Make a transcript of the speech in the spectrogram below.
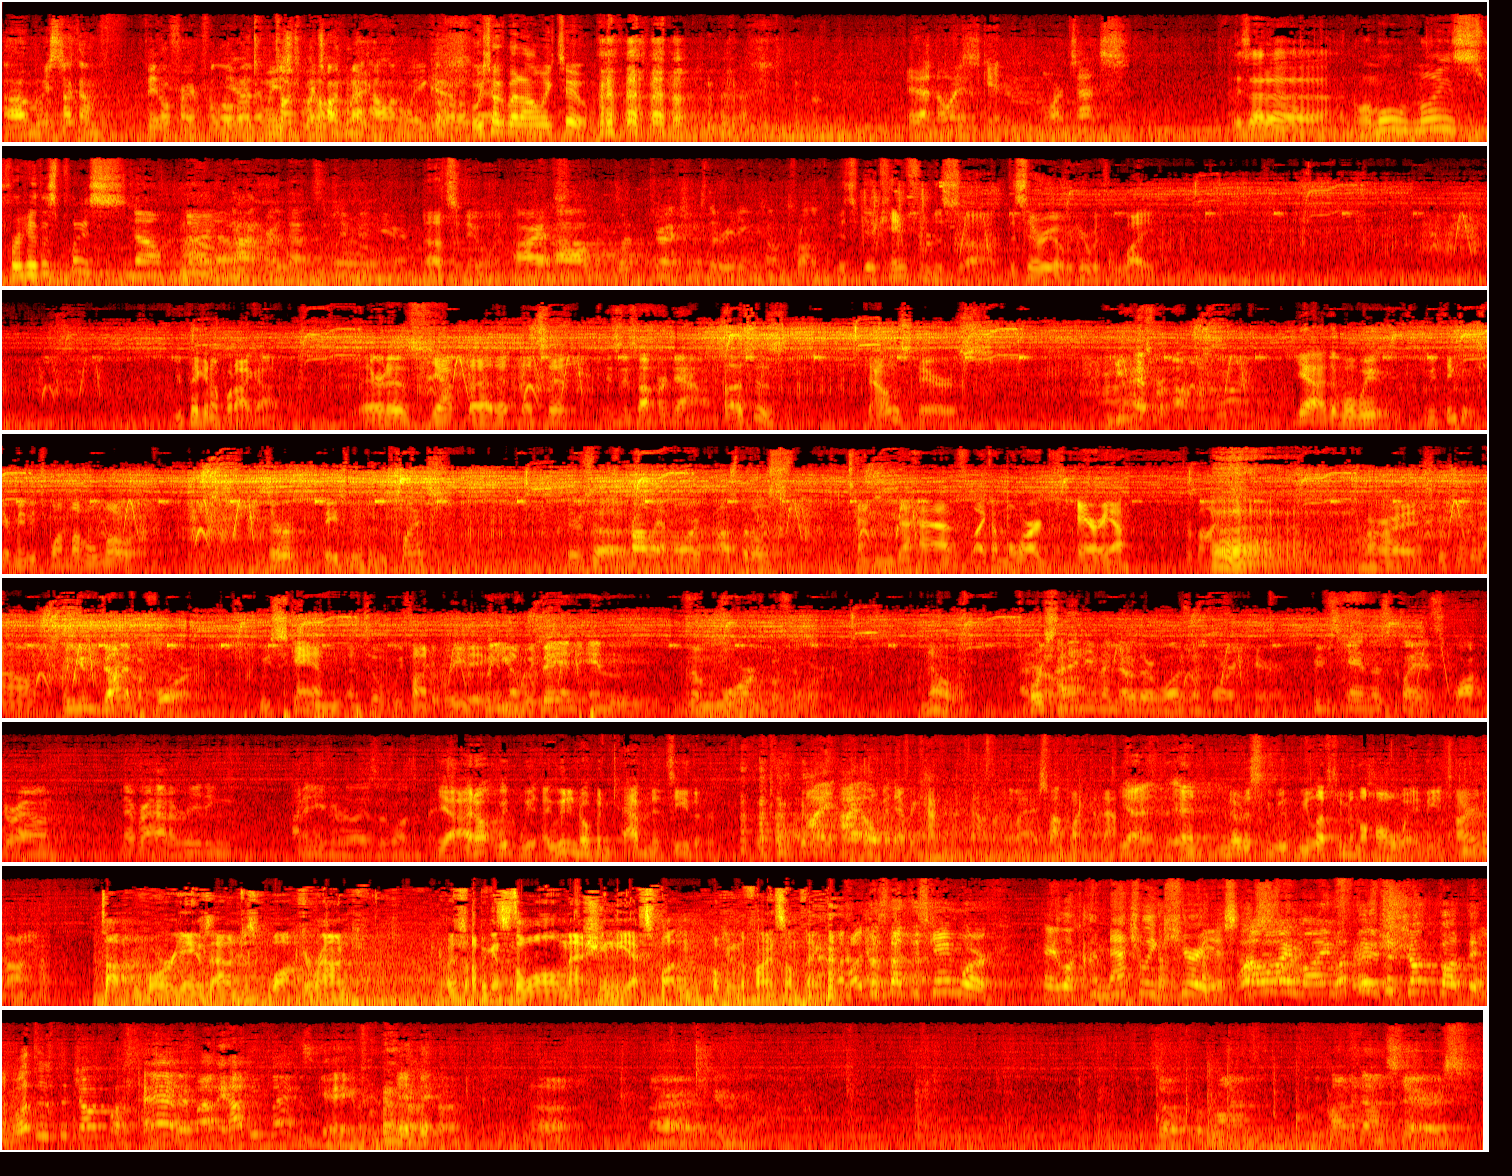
Um, we stuck on Fatal Frame for a little Yeah, bit, and we talked were about talking Alan about Alan Wake a little Uh, bit. talked about Alan Wake too. Hey, that noise is getting more intense. is that a, a normal noise for here this place? No, No. I I've not heard that since we've been here. No, that's a new one. All right, uh, what direction does the reading come from? It's, it came from this uh, this area over here with the light. You're picking up what I got. There it is. Yep, that it. That's it. Is this up or down? Uh, this is downstairs. You guys were up before. Yeah. Well, we we think it was here. Maybe it's one level lower. Is there a basement to this place? There's a. Probably a morgue. Hospitals tend to have like a morgue area. provided. All right. Let's go check it out. But you've done it before. We scan until we find a reading, But and then we. you've been in the morgue before. No. Of course I not. I didn't even know there was a morgue here. We've scanned this place, walked around, never had a reading. I didn't even realize there was a basement. Yeah, I don't. We, we, we didn't open cabinets either. I, I opened every cabinet I found, by the way. I just want to point that out. Yeah, and notice he, we left him in the hallway the entire time. Topic of horror games. Adam just walked around just up against the wall, mashing the X button, hoping to find something. Why does not this game work? Hey, look, I'm naturally curious. What's How- my mind what fish? is the jump button? What is the jump button? Hey, everybody, how do you play this game? Uh, All right, here we go. So we're climbing, we're climbing downstairs.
